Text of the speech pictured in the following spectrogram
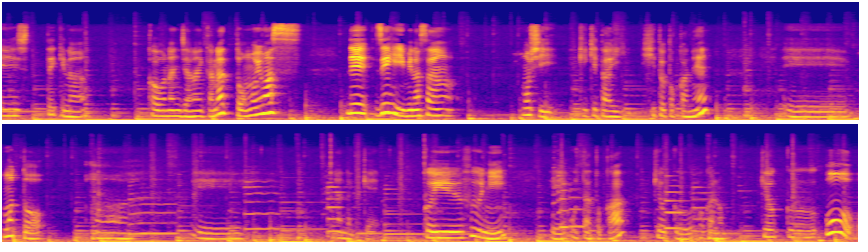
ー、素敵な顔なんじゃないかなと思います。でぜひ皆さんもし聞きたい人とかね、えー、もっとあ、えー、こういう風に、えー、歌とか曲他の曲を、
